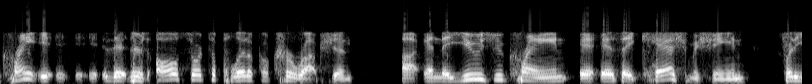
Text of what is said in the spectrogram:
Ukraine it, it, it, there's all sorts of political corruption, uh, and they use Ukraine as a cash machine for the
